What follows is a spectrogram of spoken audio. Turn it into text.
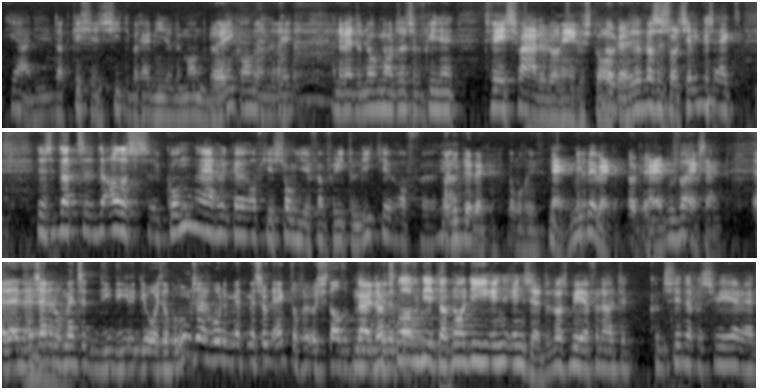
ja, die, dat kistje ziet op een gegeven moment de man er doorheen kon. En, deed, en er werden ook nog door zijn vriendin twee zwaarden doorheen gestoken. Dus dat was een soort circusact. Dus dat eh, de, alles kon eigenlijk. eh, of je zong je favoriete liedje. Of, eh, Maar ja. niet playbacken, dat mocht niet. Nee, niet playbacken. Nee, het moest wel echt zijn. En, en, En, zijn er eh, nog mensen die, die, die ooit heel beroemd zijn geworden met, met zo'n act? Of was je het altijd Nee, dat geloof ik niet. Dat nooit die in, inzet. Het was meer vanuit de kunstzinnige sfeer en,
